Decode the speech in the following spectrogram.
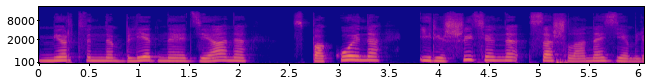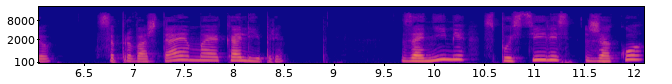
Мертвенно-бледная Диана спокойно и решительно сошла на землю, сопровождаемая калибри. За ними спустились Жако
